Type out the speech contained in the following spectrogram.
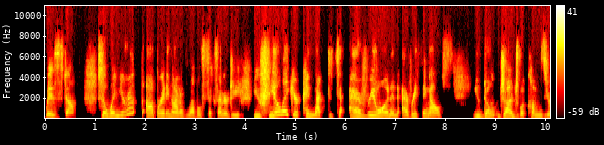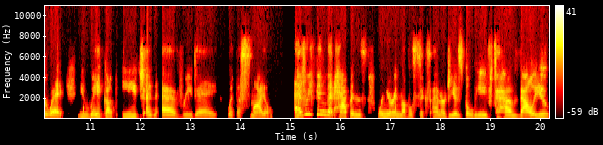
wisdom. So when you're operating out of level six energy, you feel like you're connected to everyone and everything else. You don't judge what comes your way. You wake up each and every day with a smile. Everything that happens when you're in level six energy is believed to have value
